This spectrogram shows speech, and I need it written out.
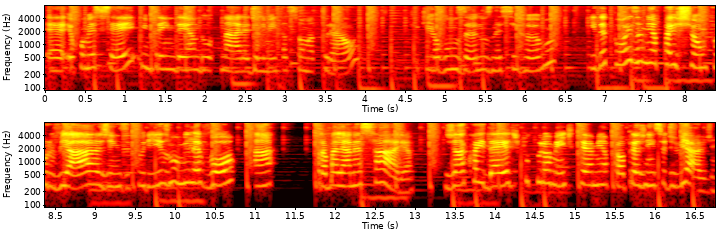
É, eu comecei empreendendo na área de alimentação natural, fiquei alguns anos nesse ramo e depois a minha paixão por viagens e turismo me levou a trabalhar nessa área, já com a ideia de futuramente ter a minha própria agência de viagem.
